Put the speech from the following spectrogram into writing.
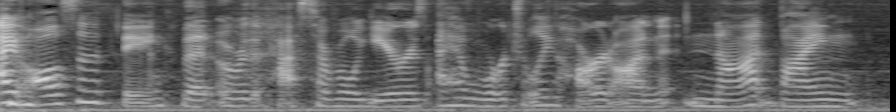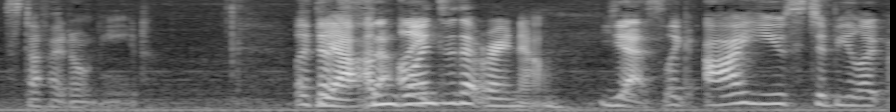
I also think that over the past several years, I have worked really hard on not buying stuff I don't need. Like yeah, that's I'm going like, through that right now. Yes, like I used to be like,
